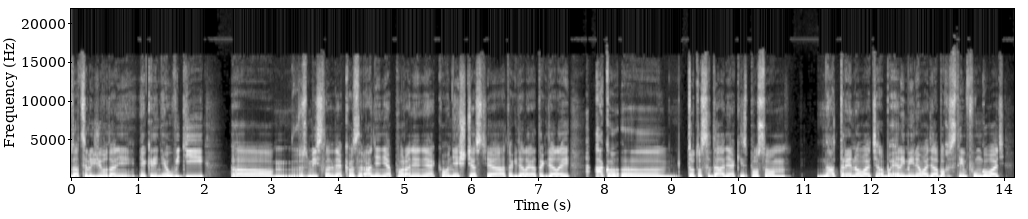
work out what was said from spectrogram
za celý život ani niekedy neuvidí, e, v zmysle nejakého zranenia, poranenia, nejakého nešťastia a tak ďalej a tak ďalej. Ako e, toto sa dá nejakým spôsobom natrénovať alebo eliminovať alebo s tým fungovať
